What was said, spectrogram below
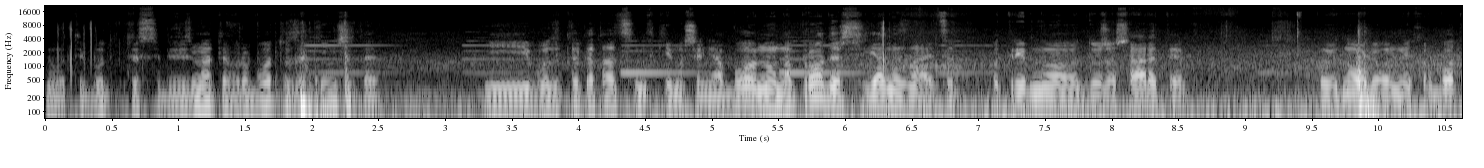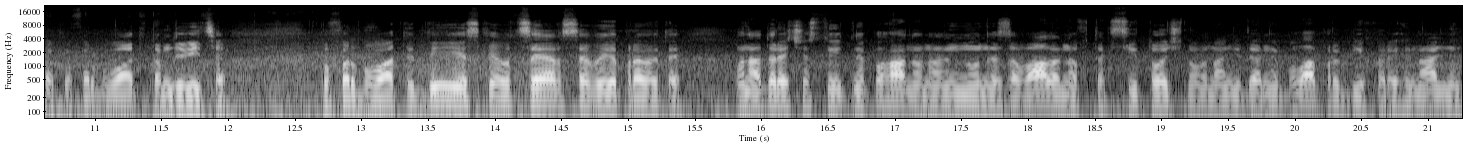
От, і будете собі візьмете в роботу, закінчите і будете кататися на такій машині. Або ну, на продаж, я не знаю, це потрібно дуже шарити по відновлювальних роботах, пофарбувати там, дивіться, пофарбувати диски, оце все виправити. Вона, до речі, стоїть непогано, вона ну, не завалена, в таксі точно вона ніде не була, пробіг оригінальний.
